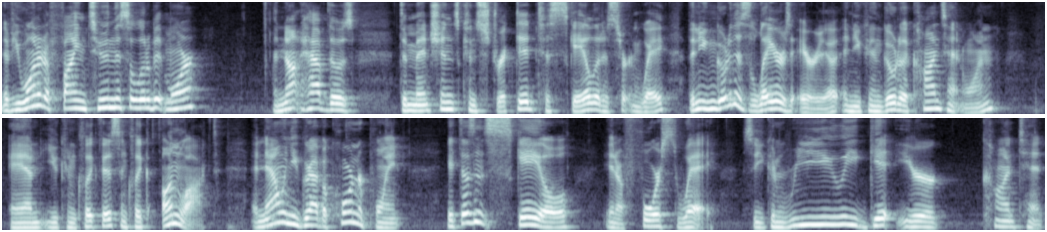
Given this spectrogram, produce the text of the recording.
If you wanted to fine tune this a little bit more and not have those dimensions constricted to scale it a certain way, then you can go to this layers area and you can go to the content one and you can click this and click unlocked. And now when you grab a corner point, it doesn't scale in a forced way. So you can really get your content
